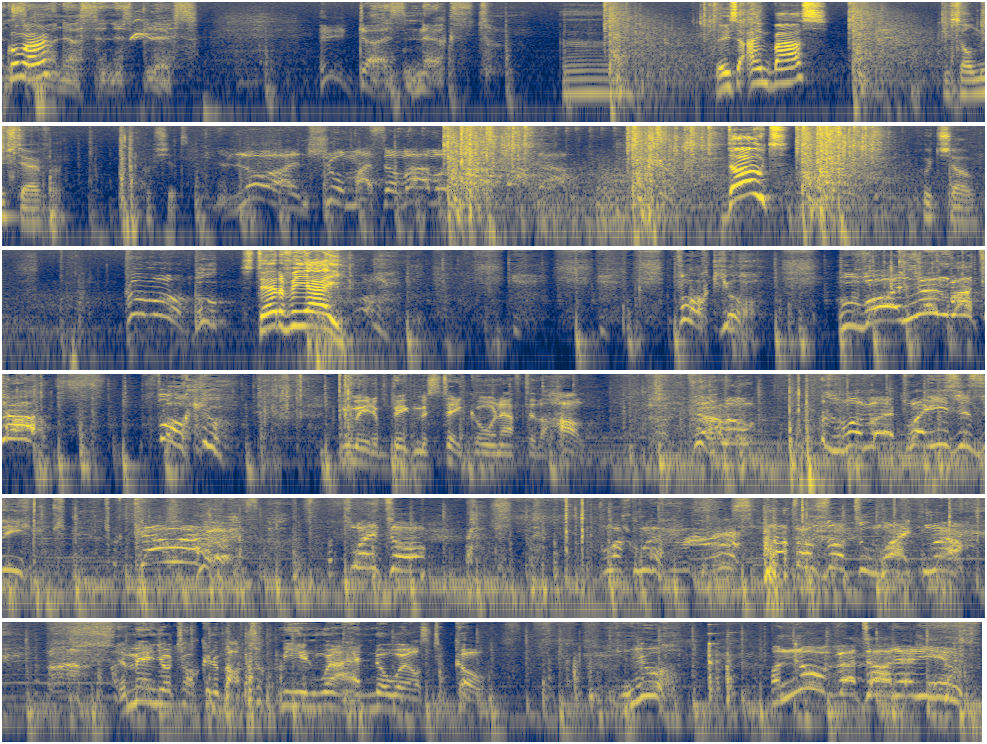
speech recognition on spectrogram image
Kom maar. Eh, deze eindbaas. Die zal nu sterven. Oh shit. Dood! Goed zo. Sterven jij! Fuck you. Who violent butter? Fuck you. You made a big mistake going after the Hollow. Hallo, wat bij toi is zie. Coward! Traitor! Fuck me! Laat ons zo to white man! The man you're talking about took me in when I had nowhere else to go. You are no better than him!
